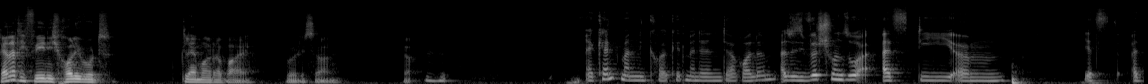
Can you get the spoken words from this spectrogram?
relativ wenig Hollywood-Glamour dabei, würde ich sagen. Ja. Mhm. Erkennt man Nicole Kidman denn in der Rolle? Also sie wird schon so als die ähm, jetzt als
